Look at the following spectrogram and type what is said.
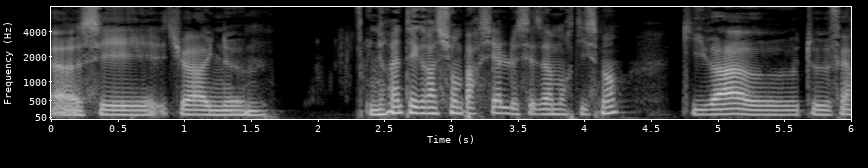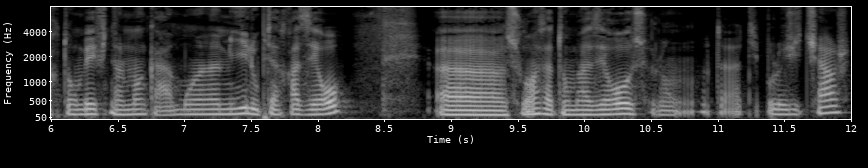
Euh, c'est, tu as une, une réintégration partielle de ces amortissements qui va euh, te faire tomber finalement qu'à moins 1000 ou peut-être à zéro. Euh, souvent, ça tombe à zéro selon ta typologie de charge.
